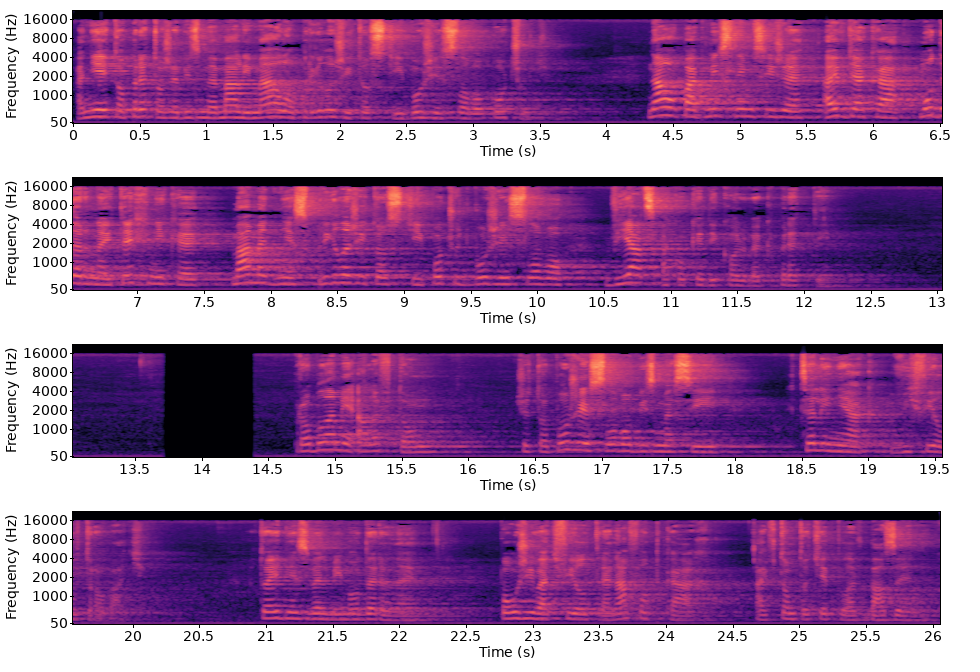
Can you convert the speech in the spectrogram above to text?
A nie je to preto, že by sme mali málo príležitostí Božie slovo počuť. Naopak myslím si, že aj vďaka modernej technike máme dnes príležitosti počuť Božie slovo viac ako kedykoľvek predtým. Problém je ale v tom, že to Božie slovo by sme si chceli nejak vyfiltrovať. To je dnes veľmi moderné. Používať filtre na fotkách, aj v tomto teple v bazénoch.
